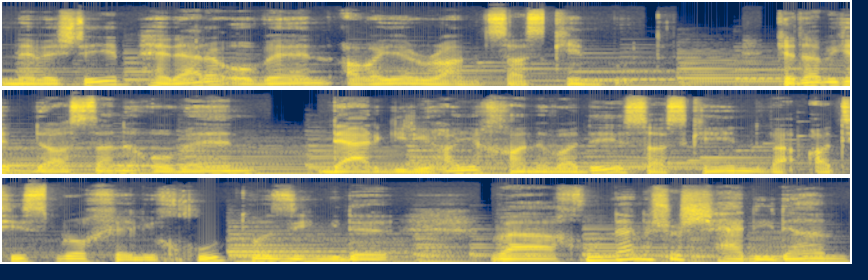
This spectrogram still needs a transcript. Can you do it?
نوشته پدر اوون آقای ران ساسکین بود. کتابی که داستان اوون درگیری های خانواده ساسکین و آتیسم رو خیلی خوب توضیح میده و خوندنش رو شدیدن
